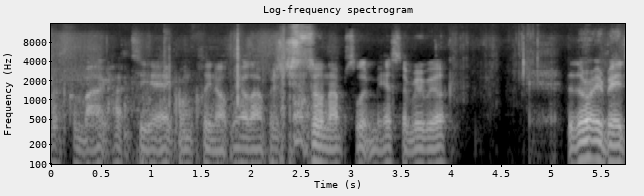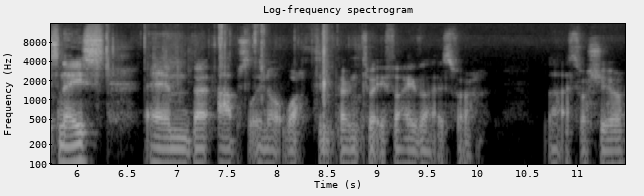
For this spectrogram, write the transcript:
I've come back, had to uh, go and clean up there. That was just an absolute mess everywhere. But the roti bread's nice, um, but absolutely not worth three pound twenty five. That is for that is for sure.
